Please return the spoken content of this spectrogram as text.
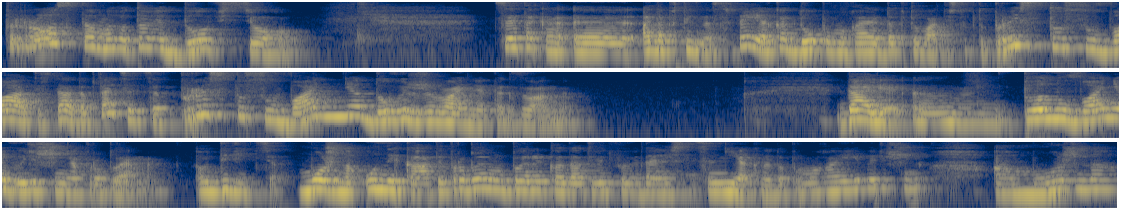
просто ми готові до всього. Це така е, адаптивна стратегія, яка допомагає адаптуватись, тобто пристосуватись. Да? Адаптація це пристосування до виживання, так зване. Далі е, планування вирішення проблеми. От дивіться, можна уникати проблеми, перекладати відповідальність, це ніяк не допомагає її вирішенню, а можна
